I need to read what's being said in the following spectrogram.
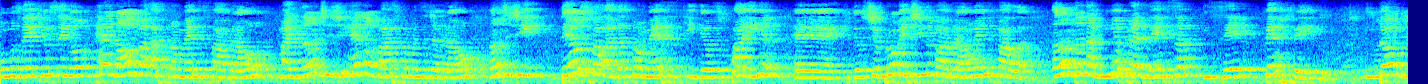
vamos ver que o Senhor renova as promessas para Abraão, mas antes de renovar as promessas de Abraão, antes de Deus falar das promessas que Deus faria, é, que Deus tinha prometido para Abraão, ele fala: anda na minha presença e ser perfeito. Então,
